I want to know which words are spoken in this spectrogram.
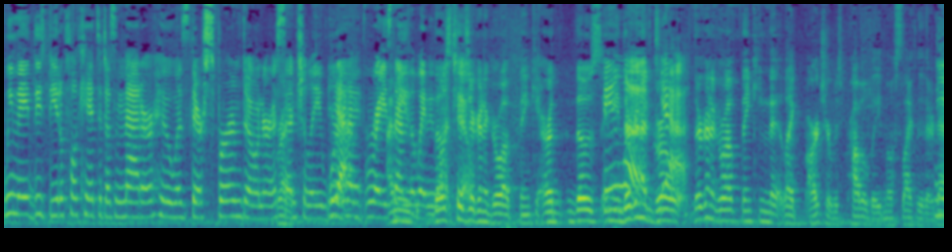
we made these beautiful kids. It doesn't matter who was their sperm donor. Essentially, we're Yeah. gonna raise I them mean, the way we want to. those kids are going to grow up thinking, or those. I mean, they're gonna grow. yeah. They're going to grow up thinking that like Archer was probably most likely their dad.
